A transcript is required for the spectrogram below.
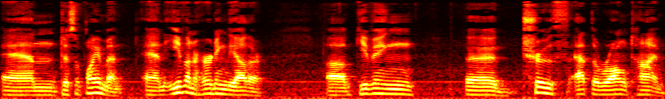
and disappointment and even hurting the other. Uh, giving uh, truth at the wrong time,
